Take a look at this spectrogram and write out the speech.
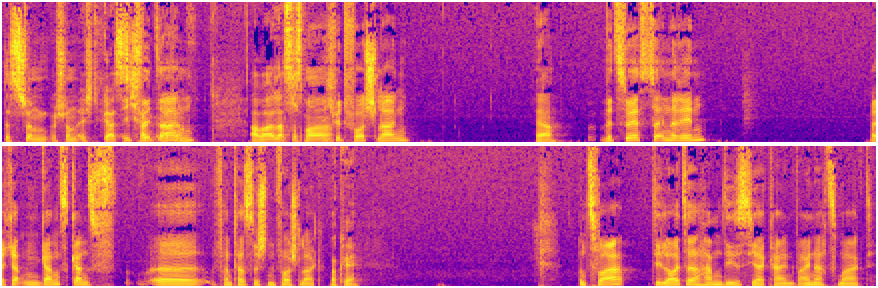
das ist schon, schon echt geisteskrank, Ich würd sagen- Alter. Aber lass das mal. Ich würde vorschlagen, ja. willst du erst zu Ende reden? Weil ich habe einen ganz, ganz äh, fantastischen Vorschlag. Okay. Und zwar, die Leute haben dieses Jahr keinen Weihnachtsmarkt,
